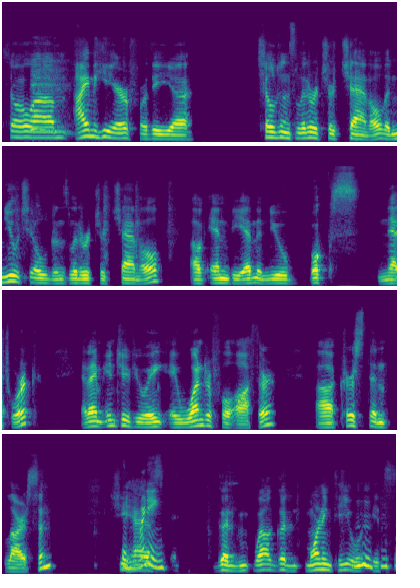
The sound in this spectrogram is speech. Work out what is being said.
So um, I'm here for the uh, Children's Literature Channel, the new Children's Literature Channel of NBN, the New Books Network, and I'm interviewing a wonderful author, uh, Kirsten Larson. She Good has morning. Good. Well, good morning to you. It's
